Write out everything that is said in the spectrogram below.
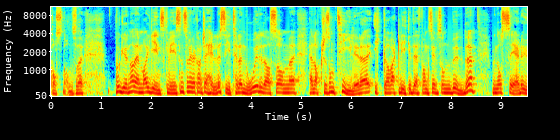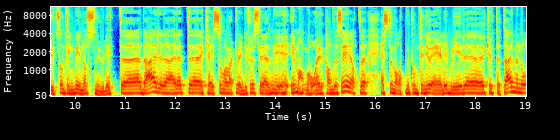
kostnaden. Så Pga. den marginskvisen så vil jeg kanskje heller si Telenor da, som en aksje som tidligere ikke har vært like defensivt som den burde, men nå ser det ut som ting begynner å snu litt der. Det er et case som har vært veldig frustrerende i, i mange år, kan du si. At eh, estimatene kontinuerlig blir eh, kuttet der. Men nå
